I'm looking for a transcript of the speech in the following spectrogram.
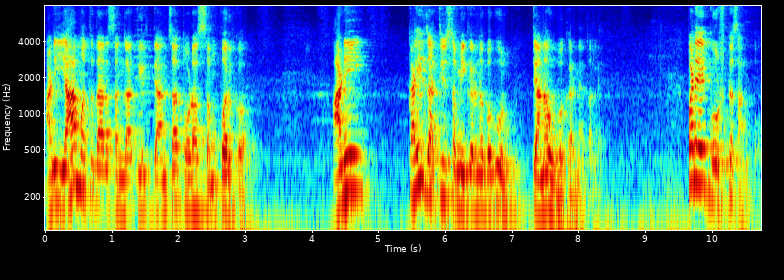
आणि या मतदारसंघातील त्यांचा थोडा संपर्क आणि काही जाती समीकरणं बघून त्यांना उभं करण्यात आलं पण एक गोष्ट सांगतो.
